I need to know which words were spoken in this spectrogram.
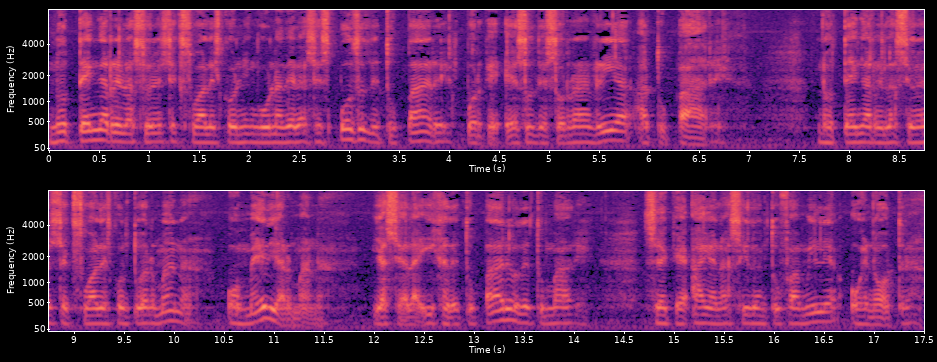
No tengas relaciones sexuales con ninguna de las esposas de tu padre, porque eso deshonraría a tu padre. No tengas relaciones sexuales con tu hermana o media hermana, ya sea la hija de tu padre o de tu madre, sea que haya nacido en tu familia o en otra.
